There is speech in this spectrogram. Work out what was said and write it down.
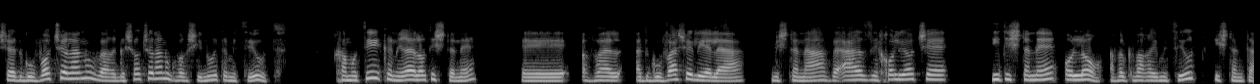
שהתגובות שלנו והרגשות שלנו כבר שינו את המציאות. חמותי כנראה לא תשתנה, אה, אבל התגובה שלי אליה משתנה, ואז יכול להיות שהיא תשתנה או לא, אבל כבר המציאות השתנתה,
